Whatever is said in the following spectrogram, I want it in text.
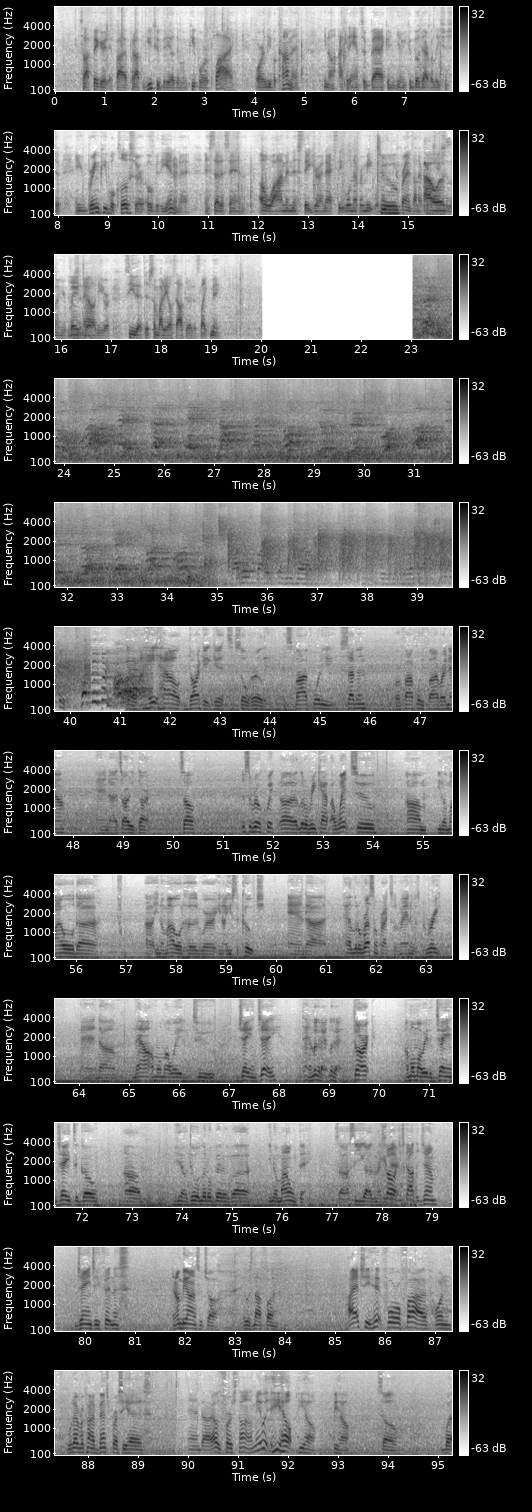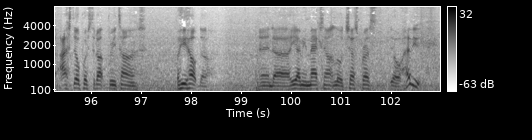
So I figured if I put out the YouTube video, then when people reply or leave a comment, you know, I could answer back and, you know, you could build that relationship and you bring people closer over the internet instead of saying, oh, well, I'm in this state, you're in that state, we'll never meet, we'll never be friends, I'll never get a chance to learn your later. personality or see that there's somebody else out there that's like me. Yo, I hate how dark it gets so early. It's 5:47 or 5:45 right now, and uh, it's already dark. So, just a real quick uh, little recap. I went to, um, you know, my old, uh, uh, you know, my old hood where you know I used to coach, and uh, had a little wrestling practice with man. It was great, and um, now I'm on my way to J and J. Dang, look at that! Look at that! Dark. I'm on my way to J and J to go, um, you know, do a little bit of, uh, you know, my own thing. So I'll see you guys when I get So, there. I just got out the gym, J and J Fitness, and I'm gonna be honest with y'all, it was not fun. I actually hit 405 on whatever kind of bench press he has, and uh, that was the first time. I mean, it wa- he helped, he helped, he helped. So, but I still pushed it up three times, but he helped though and uh, he had me maxing out a little chest press. Yo, heavy.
